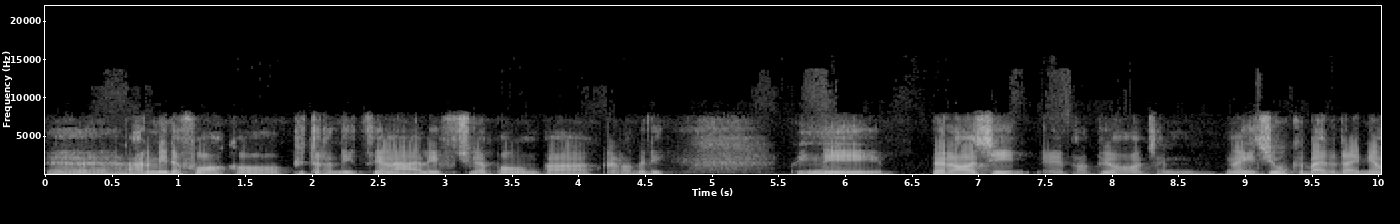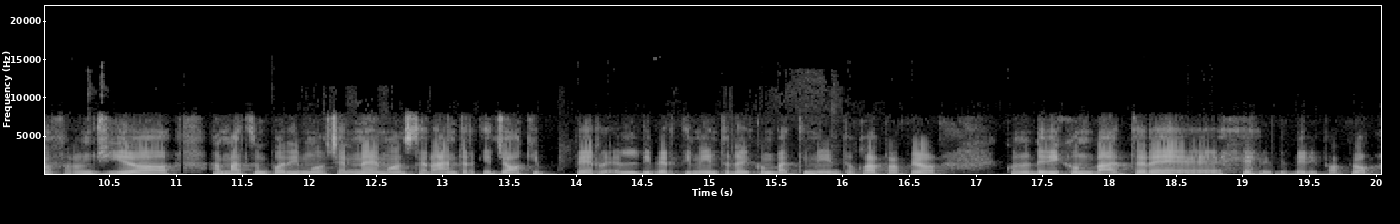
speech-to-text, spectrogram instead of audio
eh, armi da fuoco più tradizionali, fucili a pompa, quelle robe lì. Quindi, però sì, è proprio, cioè, non è che dici, uh, che bello, dai, andiamo a fare un giro, ammazza un po' di mostri, cioè non è Monster Hunter che giochi per il divertimento del combattimento, qua proprio quando devi combattere vedi proprio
